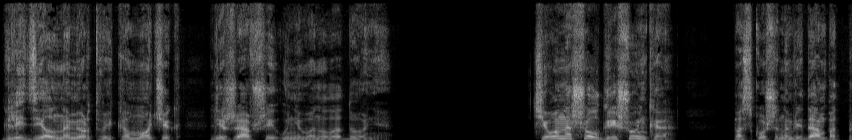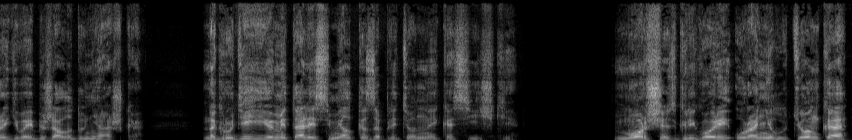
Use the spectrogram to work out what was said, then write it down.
глядел на мертвый комочек, лежавший у него на ладони. — Чего нашел, Гришунька? По скошенным рядам, подпрыгивая, бежала Дуняшка. На груди ее метались мелко заплетенные косички. Морщась, Григорий уронил утенка,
